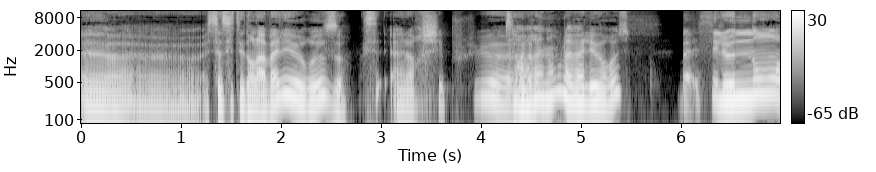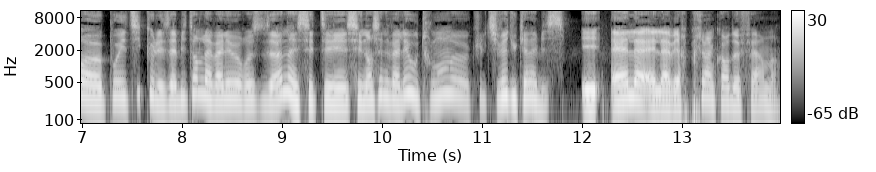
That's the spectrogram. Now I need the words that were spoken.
Euh, ça, c'était dans la vallée heureuse. Alors, je sais plus. C'est un vrai nom, la vallée heureuse? Bah, c'est le nom euh, poétique que les habitants de la vallée heureuse donnent. Et c'était, c'est une ancienne vallée où tout le monde euh, cultivait du cannabis. Et elle, elle avait repris un corps de ferme,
